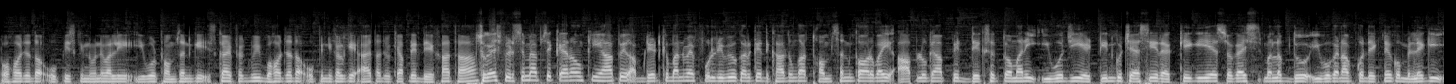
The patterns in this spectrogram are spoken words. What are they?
बहुत ज़्यादा ओपी स्किन होने वाली है। ईवो थॉमसन की। इसका इफ़ेक्ट भी बहुत ज़्यादा ओपी निकल के आया था, जो कि आपने देखा था। सो गाइस फिर से मैं आपसे कह रहा हूँ कि यहाँ पे अपडेट के बाद में फुल रिव्यू करके दिखा दूँगा थॉमसन का। और भाई, आप लोग यहाँ पे देख सकते हो हमारी ईवो जी एटीन कुछ ऐसी रखी गई है। सो गाइस मतलब दो ईवो गन आपको देखने को मिलेगी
